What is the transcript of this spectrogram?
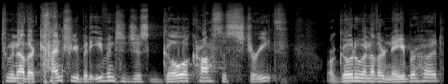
to another country, but even to just go across the street or go to another neighborhood?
